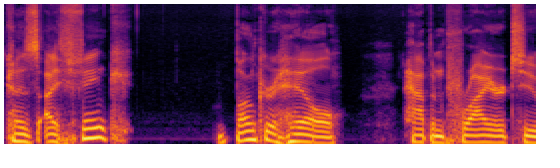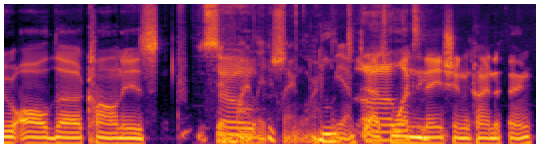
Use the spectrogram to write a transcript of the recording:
because I think Bunker Hill happened prior to all the colonies So finally declaring war. Yeah. as Uh, one Lexi- nation kind of thing.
